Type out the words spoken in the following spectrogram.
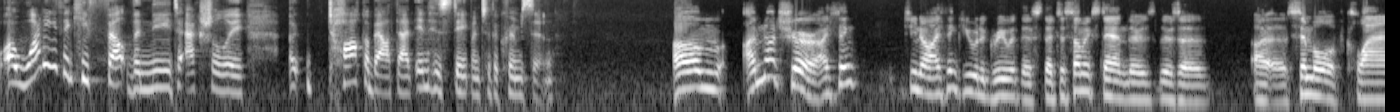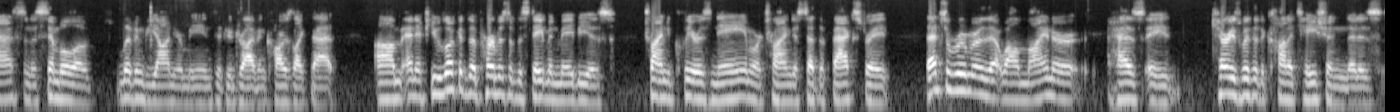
Uh, why do you think he felt the need to actually uh, talk about that in his statement to the Crimson? Um, I'm not sure. I think, you know, I think you would agree with this that to some extent there's there's a, a symbol of class and a symbol of living beyond your means if you're driving cars like that. Um, and if you look at the purpose of the statement, maybe as trying to clear his name or trying to set the facts straight. That's a rumor that while minor has a carries with it a connotation that is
